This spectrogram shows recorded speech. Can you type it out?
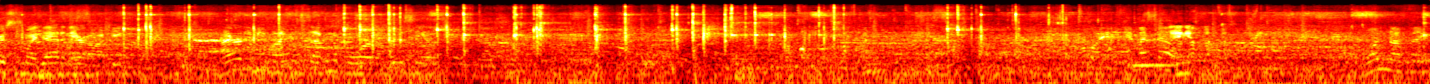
Versus my dad in air hockey. I already beat Michael 7 to 4, but we're just seeing how this goes. Dang it. One nothing.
